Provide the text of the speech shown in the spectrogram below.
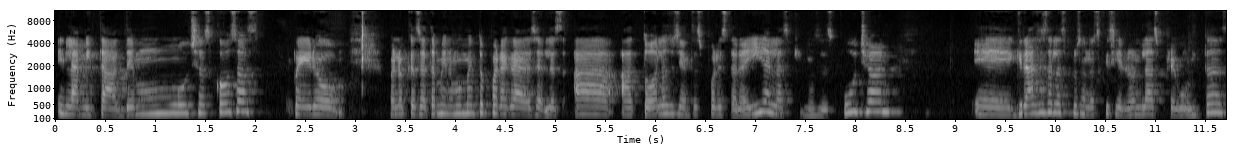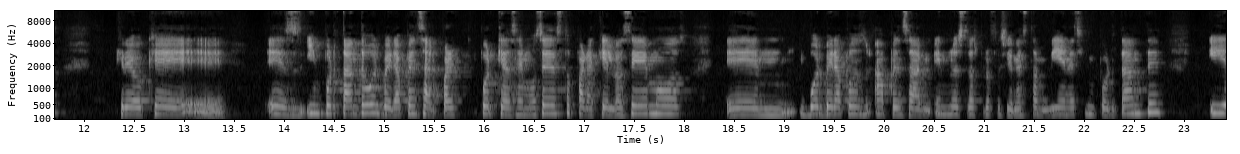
en la mitad de muchas cosas, pero bueno, que sea también un momento para agradecerles a, a todas las oyentes por estar ahí, a las que nos escuchan. Eh, gracias a las personas que hicieron las preguntas. Creo que es importante volver a pensar por, qué hacemos esto, para qué lo hacemos, em, volver a, a, pensar en nuestras profesiones también es importante. Y,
